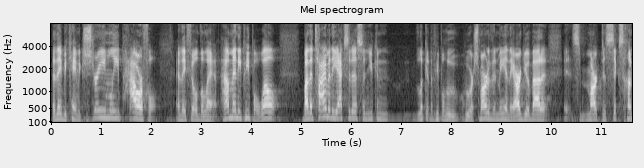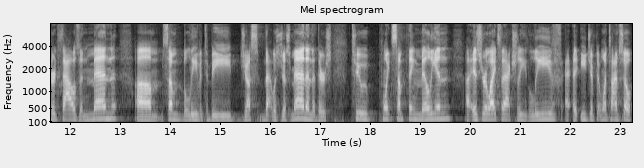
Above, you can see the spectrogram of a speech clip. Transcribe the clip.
that they became extremely powerful and they filled the land. How many people? Well, by the time of the Exodus, and you can look at the people who, who are smarter than me and they argue about it. It's marked as 600,000 men. Um, some believe it to be just that was just men, and that there's two point something million uh, Israelites that actually leave Egypt at one time. So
